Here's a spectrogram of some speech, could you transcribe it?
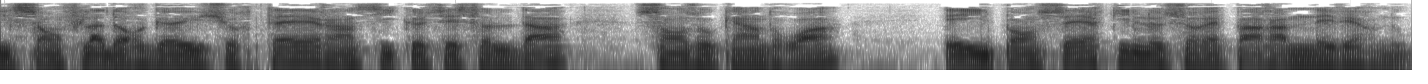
il s'enfla d'orgueil sur terre ainsi que ses soldats, sans aucun droit, et ils pensèrent qu'ils ne seraient pas ramenés vers nous.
